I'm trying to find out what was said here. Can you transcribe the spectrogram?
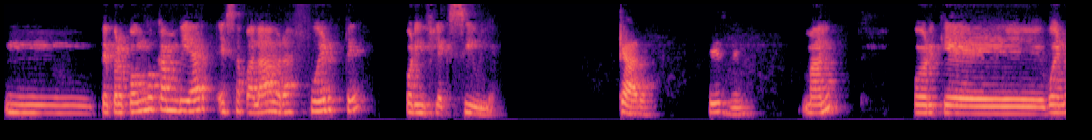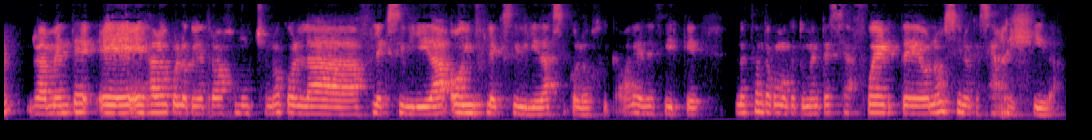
Mm, te propongo cambiar esa palabra fuerte por inflexible. Claro, sí, sí. ¿Vale? Porque, bueno, realmente eh, es algo con lo que yo trabajo mucho, ¿no? Con la flexibilidad o inflexibilidad psicológica, ¿vale? Es decir, que no es tanto como que tu mente sea fuerte o no, sino que sea rígida,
